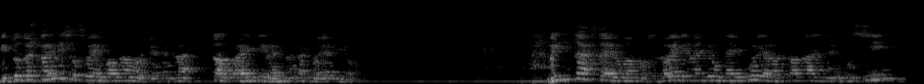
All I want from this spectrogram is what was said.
И кто-то же свои полномочия, когда стал проектировать на такой объем. Мы не так ставим вопросы. Давайте найдем наиболее рациональные пути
